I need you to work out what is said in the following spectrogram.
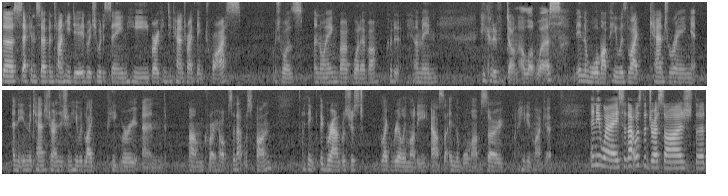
the second serpentine he did, which you would have seen. He broke into canter, I think, twice, which was annoying, but whatever. Could it? I mean, he could have done a lot worse in the warm up, he was like cantering, and in the canter transition, he would like pig root and um, crow hop, so that was fun. I think the ground was just like really muddy outside in the warm up, so he didn't like it. Anyway, so that was the dressage, third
